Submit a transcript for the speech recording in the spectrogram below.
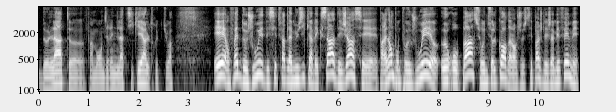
de latte euh, enfin bon on dirait une latte Ikea le truc tu vois. Et en fait de jouer d'essayer de faire de la musique avec ça déjà c'est par exemple on peut jouer Europa sur une seule corde. Alors je sais pas je l'ai jamais fait mais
